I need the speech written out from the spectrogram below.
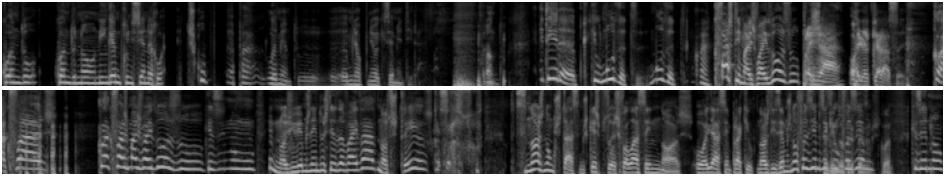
quando, quando não, ninguém me conhecia na rua. Desculpe, epá, lamento, a minha opinião é que isso é mentira. Pronto. É mentira, porque aquilo muda-te, muda-te. Claro. Que faz-te mais vaidoso, para já. Olha, caraças. Claro que faz. Claro que faz mais vaidoso. Quer dizer, não- nós vivemos na indústria da vaidade, nós os três. Quer dizer, se nós não gostássemos que as pessoas falassem de nós ou olhassem para aquilo que nós dizemos, não fazíamos aquilo que outra coisa, fazemos. claro. Quer dizer, não.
